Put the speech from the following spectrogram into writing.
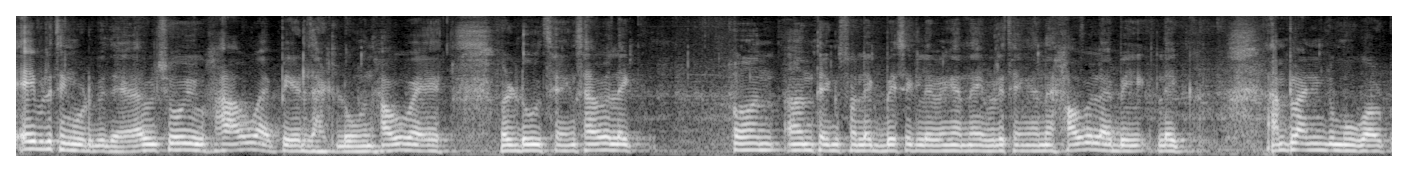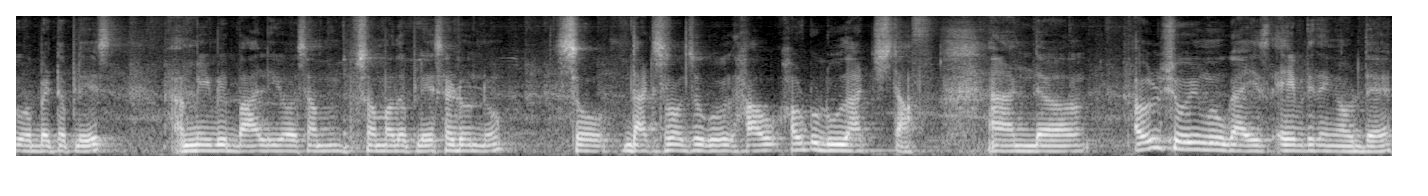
everything would be there. I will show you how i paid that loan how i will do things how i like earn earn things for like basic living and everything. And how will i be like i'm planning to move out to a better place uh, maybe bali or some some other place i don't know. So that's also good. How how to do that stuff. And uh, I will show you guys everything out there.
